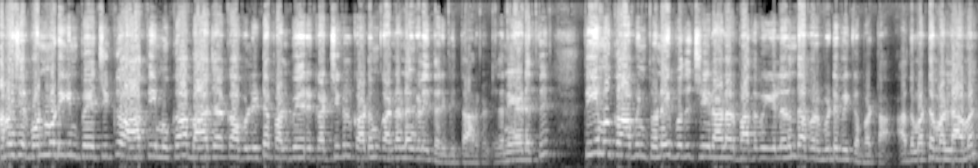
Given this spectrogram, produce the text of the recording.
அமைச்சர் பொன்முடியின் பேச்சுக்கு அதிமுக பாஜக உள்ளிட்ட பல்வேறு கட்சிகள் கடும் கண்டனங்களை தெரிவித்தார்கள். இதனையடுத்து திமுகவின் துணை பொதுச் செயலாளர் பதவியிலிருந்து அவர் விடுவிக்கப்பட்டார். அது மட்டுமல்லாமல்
